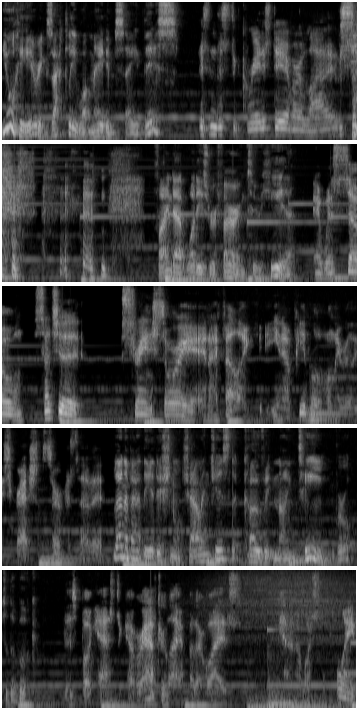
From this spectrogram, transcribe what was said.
You'll hear exactly what made him say this. Isn't this the greatest day of our lives? Find out what he's referring to here. it was so such a strange story and I felt like, you know, people have only really scratched the surface of it. Learn about the additional challenges that COVID 19 brought to the book. This book has to cover afterlife, otherwise kinda what's the point?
